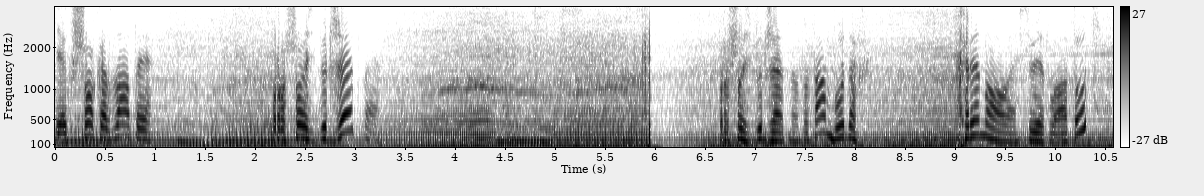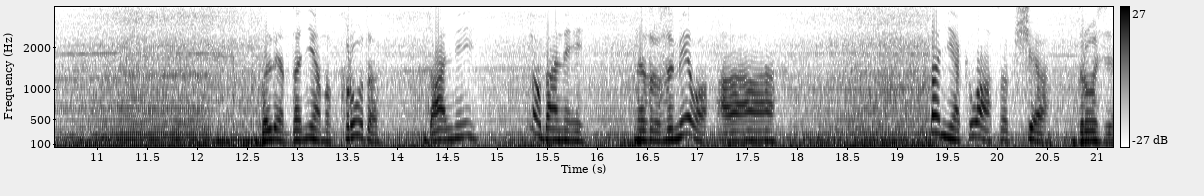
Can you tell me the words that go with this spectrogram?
якщо казати про щось бюджетне, про щось бюджетне, то там буде хренове світло. А тут. Блін, да ні, ну круто. Дальній. Ну, дальній не зрозуміло, а. Та ні, клас взагалі, друзі.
